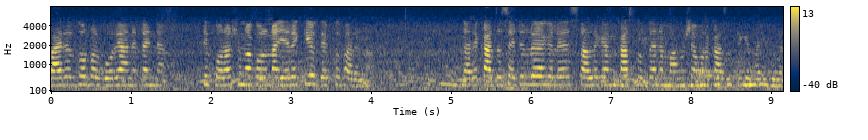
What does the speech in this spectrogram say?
বাইরের দরবার ঘরে আনে টাই না তে পড়াশোনা করে না এরা কেউ দেখতে পারে না। তারে কাজের সাইডে লয়ে গেলে তার লাগে আমি কাজ করতে না মানুষ আমার কাজের দিকে বাড়ি করে।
